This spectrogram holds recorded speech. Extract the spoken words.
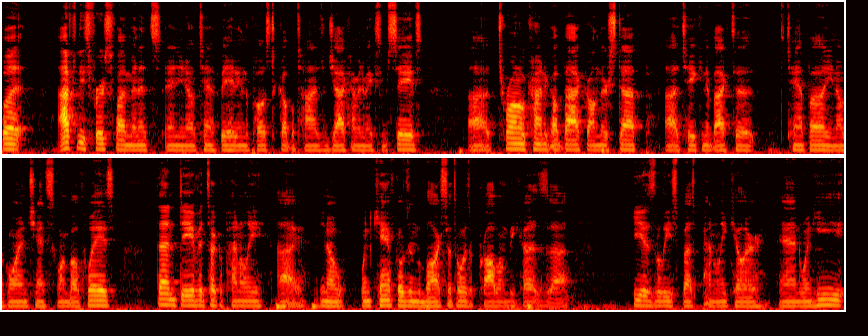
but after these first five minutes, and you know Tampa Bay hitting the post a couple times and Jack having to make some saves, uh, Toronto kind of got back on their step, uh, taking it back to, to, Tampa. You know, going chances going both ways. Then David took a penalty. Uh, you know, when Kampf goes in the box, that's always a problem because uh, he is the least best penalty killer. And when he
